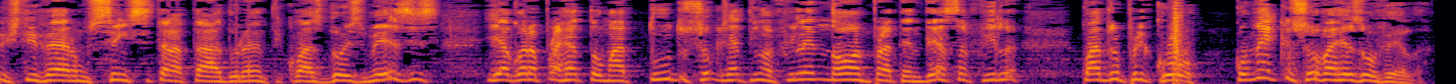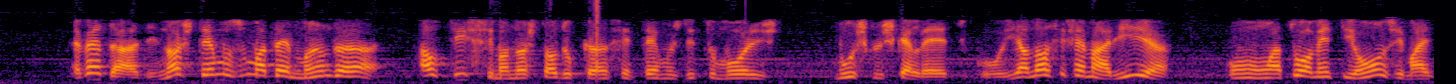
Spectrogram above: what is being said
estiveram sem se tratar durante quase dois meses e agora, para retomar tudo, o senhor que já tinha uma fila enorme para atender, essa fila quadruplicou. Como é que o senhor vai resolvê-la? É verdade. Nós temos uma demanda altíssima no Hospital do Câncer em termos de tumores músculo-esquelético. E a nossa enfermaria, com atualmente 11, mas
